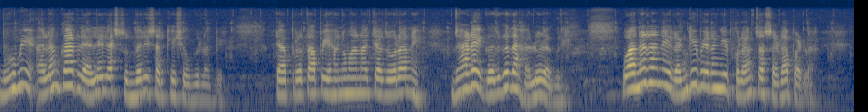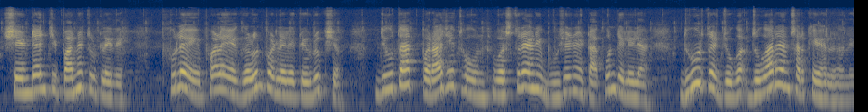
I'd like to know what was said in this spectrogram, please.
भूमी अलंकार ल्यालेल्या सुंदरीसारखे शोभू लागले. त्या प्रतापी हनुमानाच्या जोराने झाडे गदगदा हलू लागली. वानराने रंगीबेरंगी फुलांचा सडा पडला. शेंड्यांची पाने तुटलेले फुले फळे गळून पडलेले ते वृक्ष द्यूतात पराजित होऊन वस्त्रे आणि भूषणे टाकून दिलेल्या धूर्त जुगा जुगाऱ्यांसारखे हल झाले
